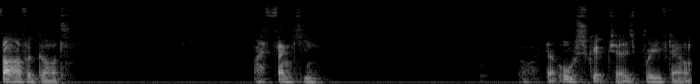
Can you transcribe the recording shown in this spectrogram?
Father God, I thank you that all scripture is breathed out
